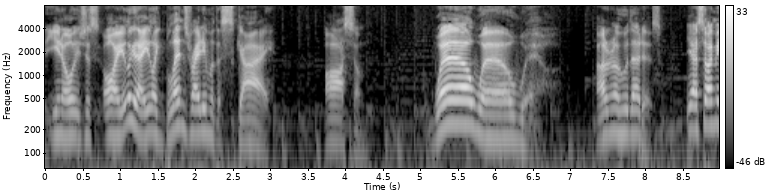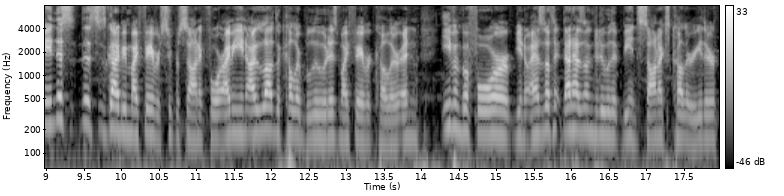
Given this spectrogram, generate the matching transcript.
you know, he's just, oh, look at that. He like blends right in with the sky. Awesome. Well, well, well. I don't know who that is. Yeah, so I mean, this this has got to be my favorite Supersonic 4. I mean, I love the color blue. It is my favorite color, and even before, you know, it has nothing. That has nothing to do with it being Sonic's color either.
